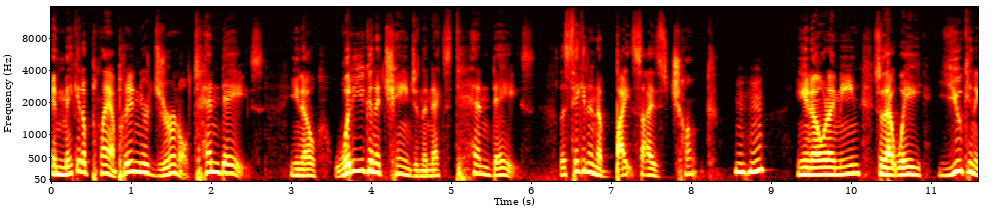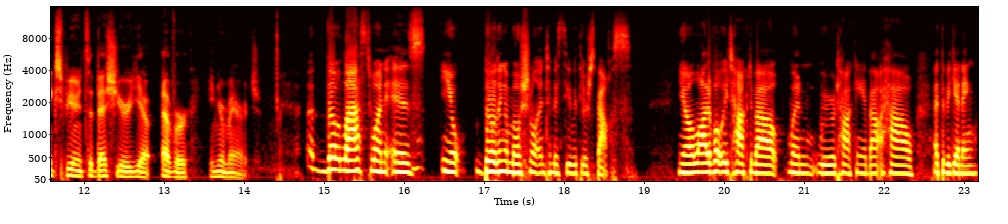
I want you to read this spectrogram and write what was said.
and make it a plan. Put it in your journal 10 days. You know, what are you going to change in the next 10 days? Let's take it in a bite sized chunk. Mm-hmm. You know what I mean? So that way you can experience the best year ye- ever in your marriage. Uh, the last one is you know building emotional intimacy with your spouse you know a lot of what we talked about when we were talking about how at the beginning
